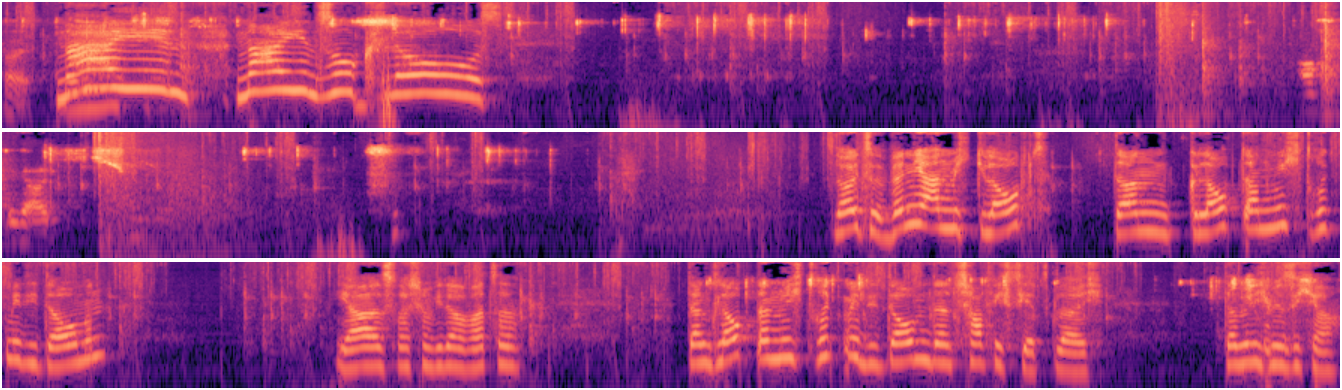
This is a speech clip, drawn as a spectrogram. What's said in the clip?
weil. Nein! Nein, so close! Ach, Digga. Leute, wenn ihr an mich glaubt, dann glaubt an mich, drückt mir die Daumen. Ja, es war schon wieder, warte. Dann glaubt an mich, drückt mir die Daumen, dann schaffe ich es jetzt gleich. Da bin ich mir sicher.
